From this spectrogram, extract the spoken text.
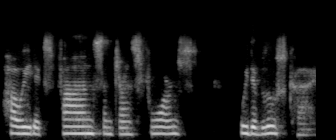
how it expands and transforms with the blue sky.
